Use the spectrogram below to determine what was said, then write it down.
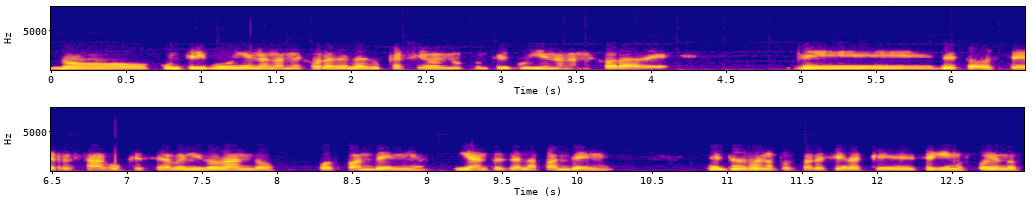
no contribuyen a la mejora de la educación, no contribuyen a la mejora de, de, todo este rezago que se ha venido dando post pandemia y antes de la pandemia. Entonces, bueno, pues pareciera que seguimos poniendo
